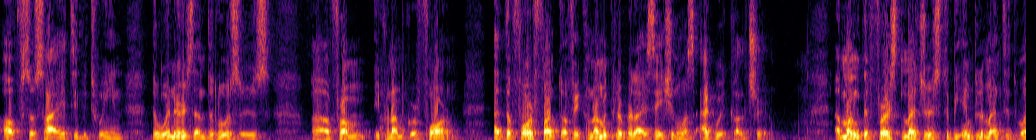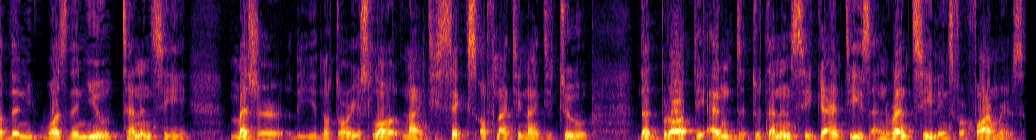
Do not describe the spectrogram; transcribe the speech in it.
of society between the winners and the losers uh, from economic reform. At the forefront of economic liberalization was agriculture. Among the first measures to be implemented was the, was the new tenancy measure, the notorious Law 96 of 1992, that brought the end to tenancy guarantees and rent ceilings for farmers,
